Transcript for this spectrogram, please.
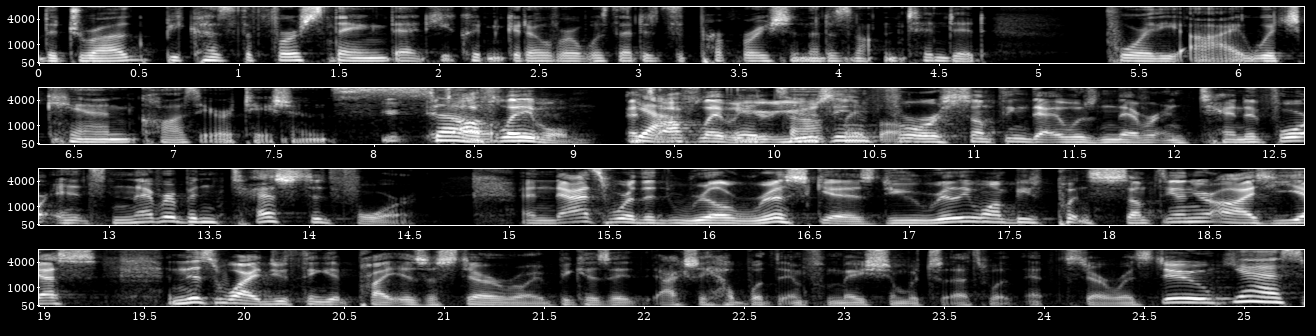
the drug because the first thing that he couldn't get over was that it's a preparation that is not intended for the eye, which can cause irritations. It's So- off label. It's Yeah, off label. You're it's using for something that it was never intended for and it's never been tested for. And that's where the real risk is. Do you really want to be putting something on your eyes? Yes. And this is why I do think it probably is a steroid because it actually helped with the inflammation, which that's what steroids do. Yes,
